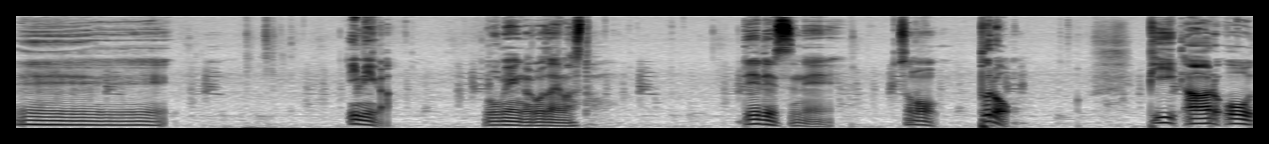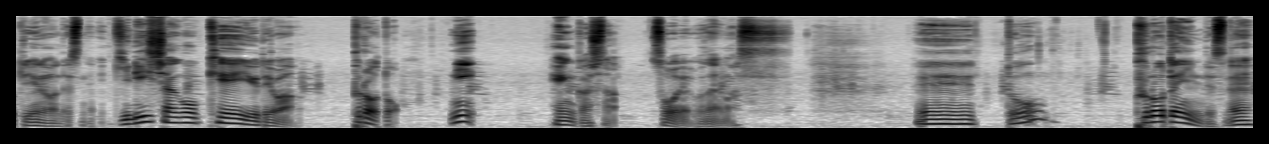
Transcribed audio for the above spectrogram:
えー意味が語源がございますと。でですねそのプロ。PRO というのはですねギリシャ語経由ではプロトに変化したそうでございます。えー、っとプロテインですね。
